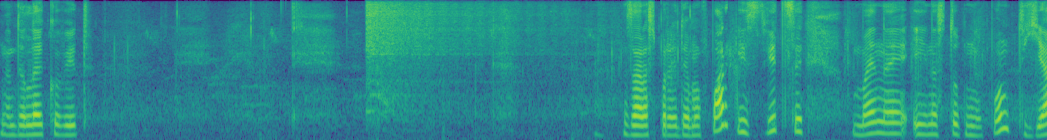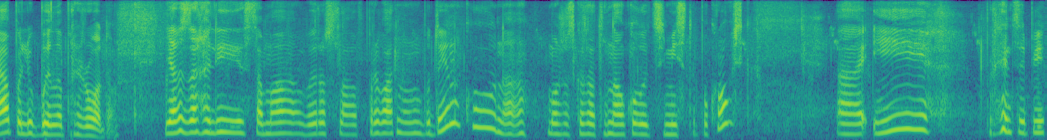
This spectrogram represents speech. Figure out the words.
недалеко від. Зараз перейдемо в парк і звідси в мене і наступний пункт. Я полюбила природу. Я взагалі сама виросла в приватному будинку, на, можна сказати, на околиці міста Покровськ. І, принципі,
